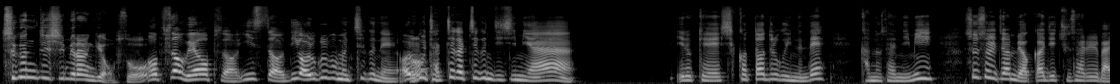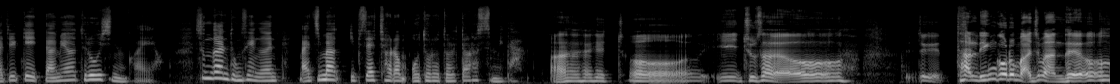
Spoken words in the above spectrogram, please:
측은지심이라는 게 없어? 없어 왜 없어 있어 네 얼굴 보면 측은해 얼굴 어? 자체가 측은지심이야 이렇게 시컷 떠들고 있는데 간호사님이 수술 전 몇 가지 주사를 맞을 게 있다며 들어오시는 거예요 순간 동생은 마지막 잎새처럼 오돌오돌 떨었습니다 아, 저, 이 주사요. 다 링거로 맞으면 안 돼요.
